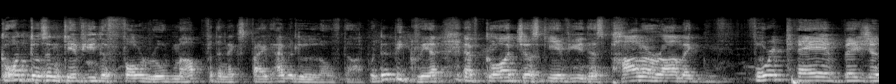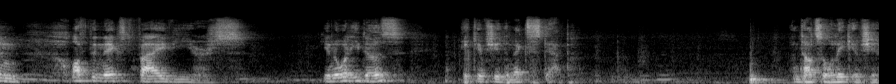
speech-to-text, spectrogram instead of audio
God doesn't give you the full roadmap for the next five. I would love that. Wouldn't it be great if God just gave you this panoramic 4K vision of the next five years? You know what He does? He gives you the next step. And that's all He gives you.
